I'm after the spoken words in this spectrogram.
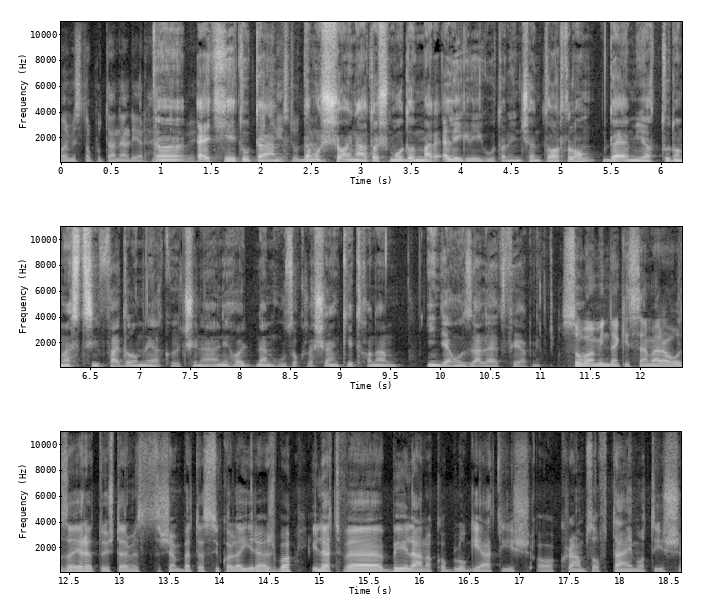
30 nap után elérhető. Egy hét után, egy hét után, de most sajnálatos módon már elég régóta nincsen tartalom, de emiatt tudom ezt szívfájdalom nélkül csinálni, hogy nem húzok le senkit, hanem ingyen hozzá lehet férni. Szóval mindenki számára hozzáérhető, és természetesen betesszük a leírásba, illetve Bélának a blogját is, a Crumbs of Time-ot is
